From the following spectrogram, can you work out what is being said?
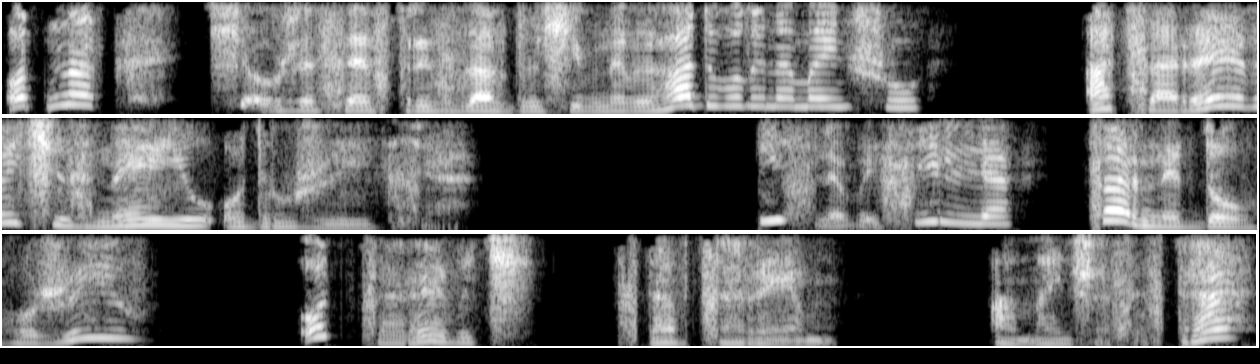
Однак, що вже сестри з заздрощів не вигадували на меншу, а царевич з нею одружився. Після весілля цар недовго жив, от царевич став царем, а менша сестра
